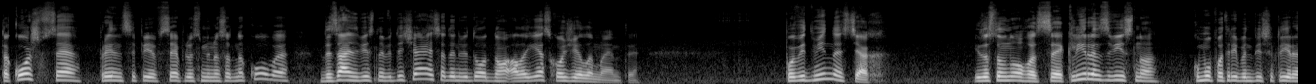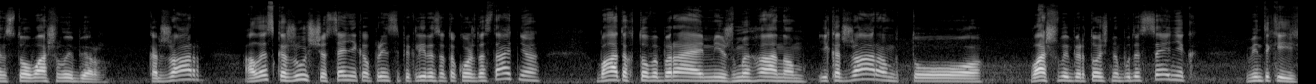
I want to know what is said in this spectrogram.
також все, в принципі, все плюс-мінус однакове. Дизайн, звісно, відрізняється один від одного, але є схожі елементи. По відмінностях із основного це кліренс, звісно. Кому потрібен більше кліренс, то ваш вибір каджар. Але скажу, що сценіка, в принципі, кліренса також достатньо. Багато хто вибирає між меганом і каджаром, то ваш вибір точно буде сценік. Він такий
